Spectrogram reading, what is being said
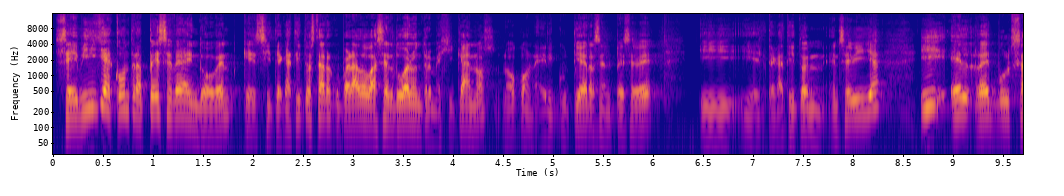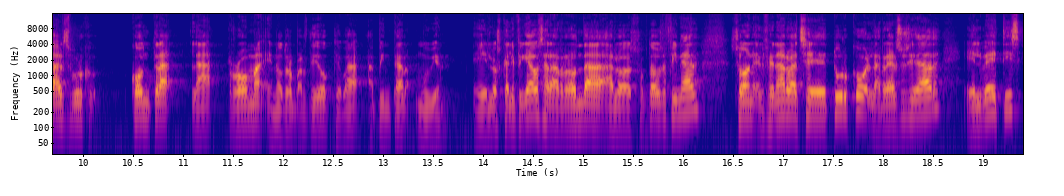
Sevilla contra PSV Eindhoven, que si Tecatito está recuperado va a ser duelo entre mexicanos, ¿no? Con Eric Gutiérrez en el PSV y, el Tecatito en, Sevilla. Y el Red Bull Salzburg contra la Roma en otro partido que va a pintar muy bien. Eh, los calificados a la ronda, a los octavos de final, son el Fenerbahce turco, la Real Sociedad, el Betis,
